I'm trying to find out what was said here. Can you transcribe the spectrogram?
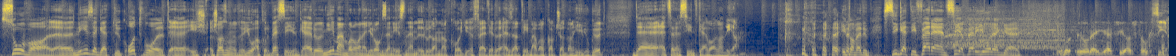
Szóval nézegettük, ott volt, és, és azt gondoltuk, hogy jó, akkor beszéljünk erről. Nyilvánvalóan egy rockzenész nem örül annak, hogy feltétlenül ezzel a témával kapcsolatban hívjuk őt, de egyszerűen szint kell vallania. Itt van velünk Szigeti Ferenc. Szia Feri, jó reggelt! Jó, jó reggelt, sziasztok! Szia!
